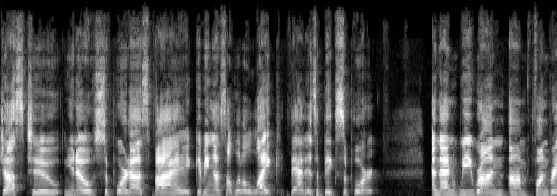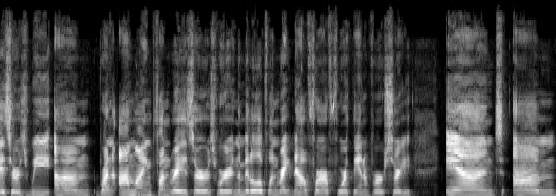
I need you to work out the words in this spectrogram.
just to, you know, support us by giving us a little like. That is a big support and then we run um, fundraisers. We um, run online fundraisers. We're in the middle of one right now for our fourth anniversary. And um,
